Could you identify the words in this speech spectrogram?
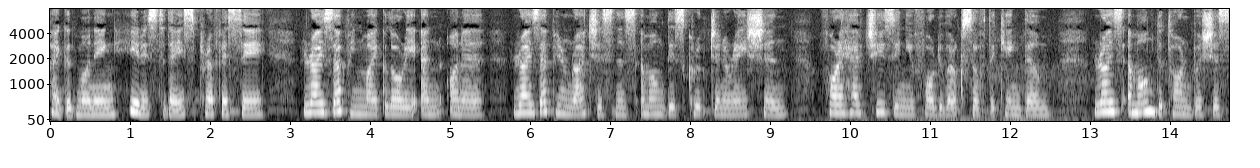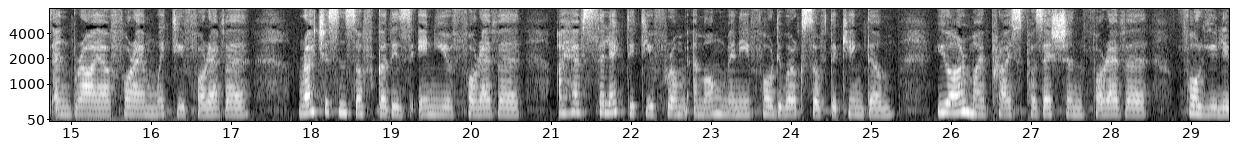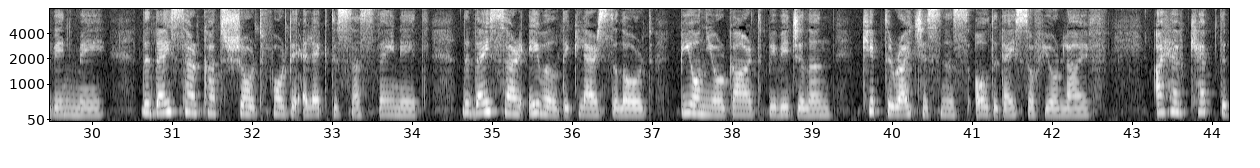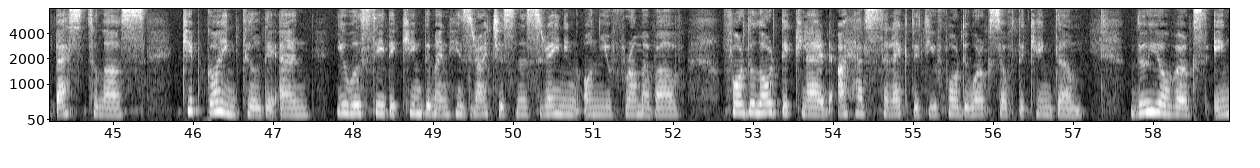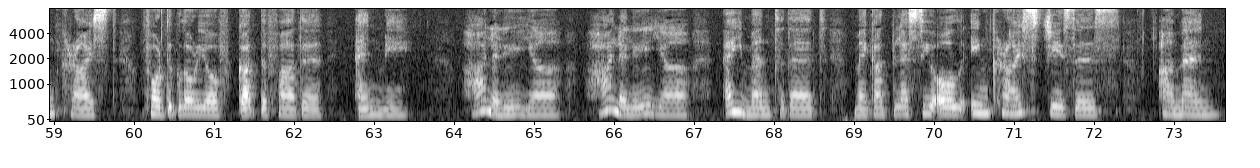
Hi, good morning. Here is today's prophecy. Rise up in my glory and honor. Rise up in righteousness among this crooked generation. For I have chosen you for the works of the kingdom. Rise among the thorn bushes and briar, for I am with you forever. Righteousness of God is in you forever. I have selected you from among many for the works of the kingdom. You are my prized possession forever for you live in me. The days are cut short for the elect to sustain it. The days are evil, declares the Lord. Be on your guard, be vigilant, keep the righteousness all the days of your life. I have kept the best to last. Keep going till the end. You will see the kingdom and his righteousness reigning on you from above. For the Lord declared, I have selected you for the works of the kingdom. Do your works in Christ for the glory of God the Father and me. Hallelujah, hallelujah, amen to that. May God bless you all in Christ Jesus. Amen.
